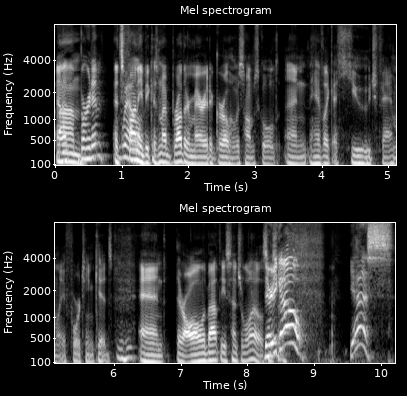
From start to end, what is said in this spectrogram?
Um, Burn him? It's Well- funny because my brother married a girl who was homeschooled, and they have like a huge family of 14 kids, and they're all about the essential oils. Mm-hmm. There you So- go. Yes.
